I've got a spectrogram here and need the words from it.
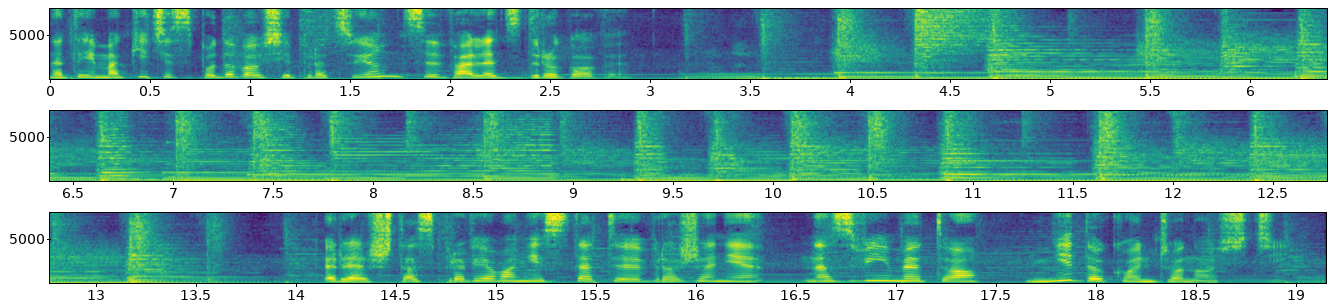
na tej makiecie spodobał się pracujący walec drogowy. Reszta sprawiała niestety wrażenie, nazwijmy to, niedokończoności.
